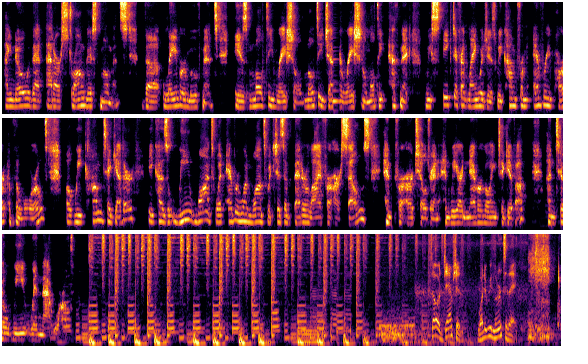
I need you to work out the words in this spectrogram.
I know that at our strongest moments, the labor movement is multiracial, multi generational, multi ethnic. We speak different languages. We come from every part of the world, but we come together because we want what everyone wants, which is a better life for ourselves and for our children. And we are never going to give up until we win that world. So, Jamshid, what did we learn today?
